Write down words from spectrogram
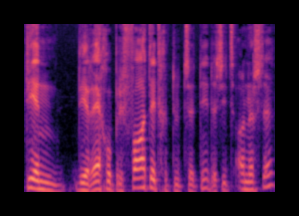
teen die reg op privaatheid getoets het nie, dis iets anderste.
